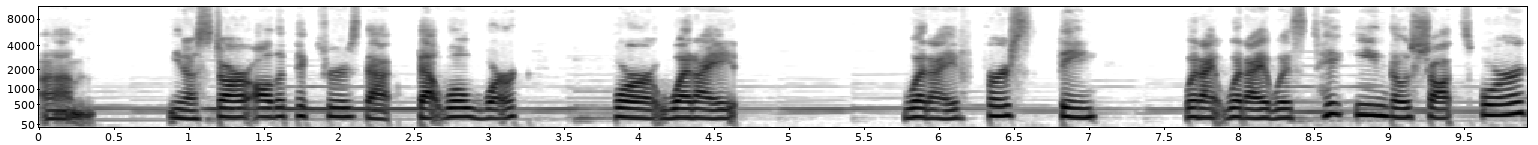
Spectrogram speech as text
um, you know, star all the pictures that that will work for what I, what I first think, what I what I was taking those shots for.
